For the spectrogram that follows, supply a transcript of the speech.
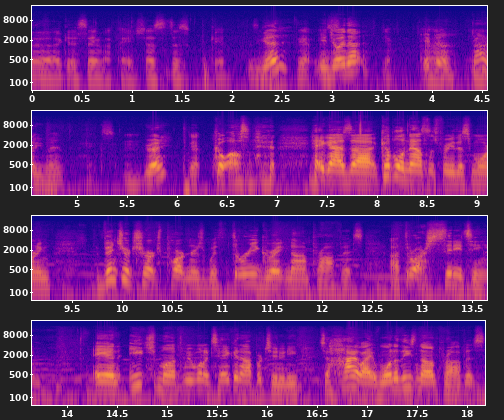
I gotta save my page. That's that's good. Is it good? Yeah. You enjoying that? Yep. You're Uh-huh. doing. Proud of Mhm. you, man. Thanks. Mhm. You ready? Yep. Cool, awesome. hey guys, uh, a couple announcements for you this morning. Venture Church partners with three great nonprofits uh, through our city team. And each month we want to take an opportunity to highlight one of these nonprofits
